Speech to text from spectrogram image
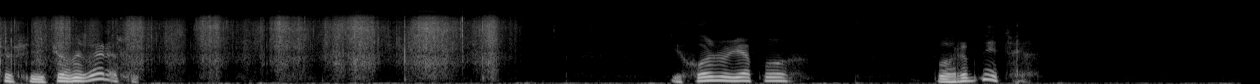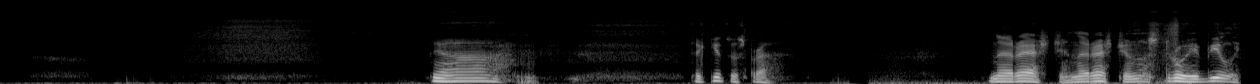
Що ж нічого не виросло. І ходжу я по, по грибницях. Я... Такі то справи. Нарешті, нарешті у нас другий білий.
